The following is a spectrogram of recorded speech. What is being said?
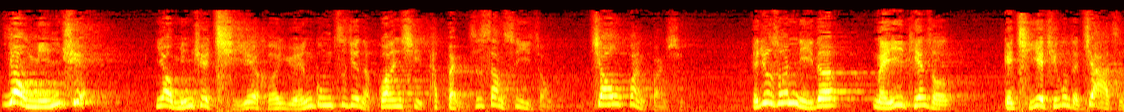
要明确，要明确企业和员工之间的关系，它本质上是一种交换关系。也就是说，你的每一天所给企业提供的价值。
